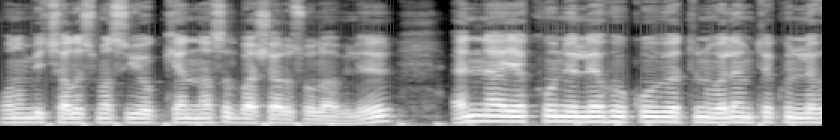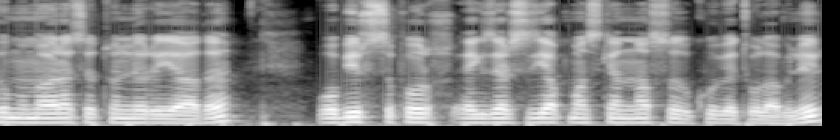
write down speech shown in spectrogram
Onun bir çalışması yokken nasıl başarısı olabilir? Enna yekunu lehu kuvvetun ve lem tekun lehu mumarasetun li riyada. O bir spor egzersiz yapmazken nasıl kuvveti olabilir?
